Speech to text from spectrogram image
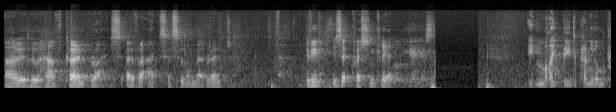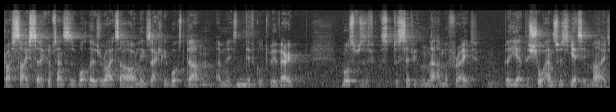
uh, who have current rights over access along that road? You, is that question clear? It might be, depending on the precise circumstances of what those rights are and exactly what's done. I mean, it's difficult to be very more specific, specific than that, I'm afraid. But yeah, the short answer is yes, it might.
